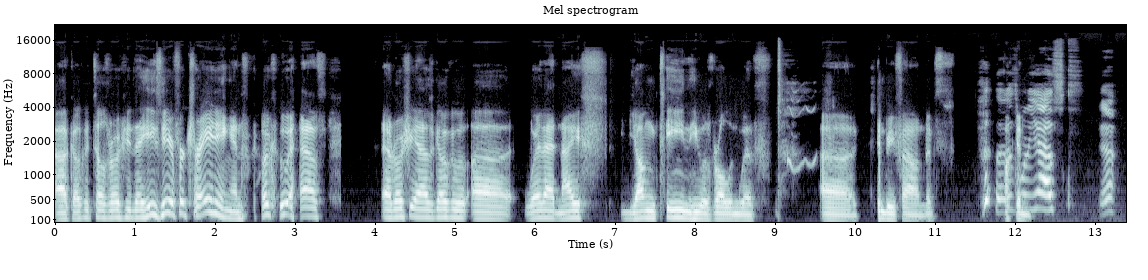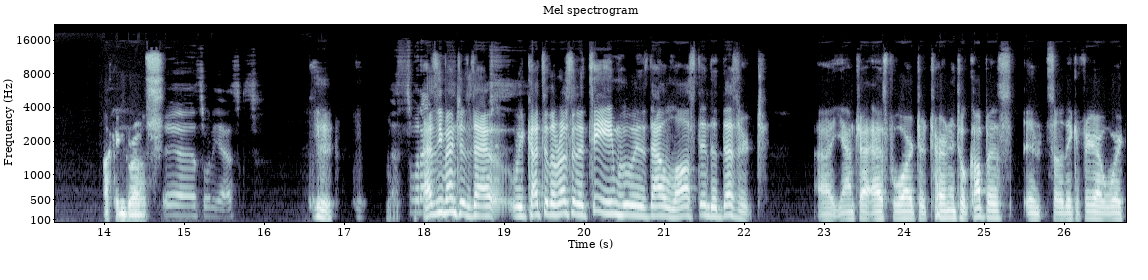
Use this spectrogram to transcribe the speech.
Uh, Goku tells Roshi that he's here for training, and Goku asks, and Roshi asks Goku uh, where that nice young teen he was rolling with uh, can be found. It's Fucking- what he asks. Yeah, fucking gross. yeah, that's what he asks. That's what As I. he mentions that, we cut to the rest of the team who is now lost in the desert. Uh, Yamcha asks Puar to turn into a compass uh, so they can figure out which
